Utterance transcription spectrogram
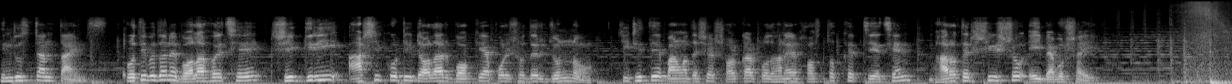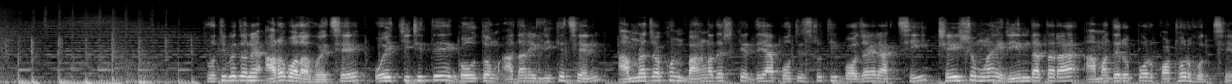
হিন্দুস্তান টাইমস। প্রতিবেদনে বলা হয়েছে, শিগগিরই আশি কোটি ডলার বকেয়া পরিশোধের জন্য চিঠিতে বাংলাদেশের সরকার প্রধানের হস্তক্ষেপ চেয়েছেন ভারতের শীর্ষ এই ব্যবসায়ী। প্রতিবেদনে আরও বলা হয়েছে, ওই চিঠিতে গৌতম আদানি লিখেছেন, আমরা যখন বাংলাদেশকে দেয়া প্রতিশ্রুতি বজায় রাখছি, সেই সময় ঋণদাতারা আমাদের উপর কঠোর হচ্ছে।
